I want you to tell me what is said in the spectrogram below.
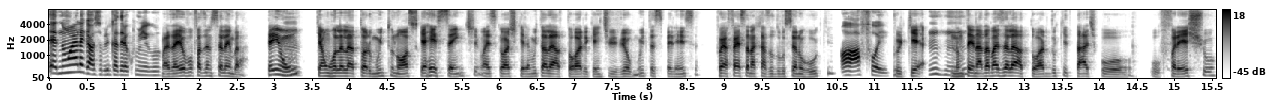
É, Não é legal essa brincadeira comigo. mas aí eu vou fazendo você lembrar. Tem um, Hum. que é um rolê aleatório muito nosso, que é recente, mas que eu acho que ele é muito aleatório, que a gente viveu muita experiência. Foi a festa na casa do Luciano Huck, Ah, foi. porque Uhum. Não tem nada mais aleatório do que tá, tipo, o Freixo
